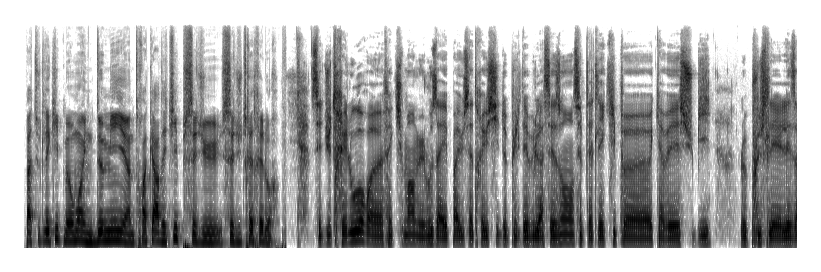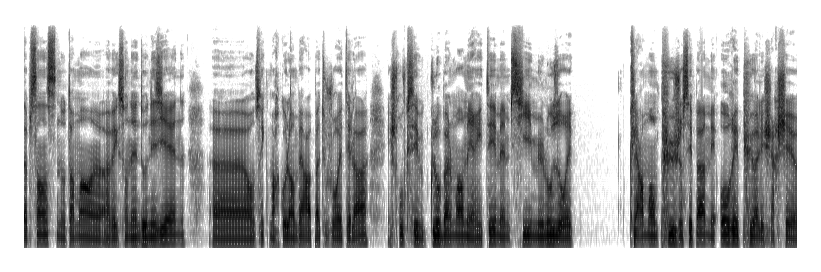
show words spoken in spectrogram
pas toute l'équipe, mais au moins une demi, un trois quarts d'équipe, c'est du, c'est du très très lourd. C'est du très lourd. Euh, effectivement, Mulhouse n'avait pas eu cette réussite depuis le début de la saison. C'est peut-être l'équipe euh, qui avait subi le plus les, absences, notamment euh, avec son indonésienne. Euh, on sait que Margot Lambert a pas toujours été là, et je trouve que c'est globalement mérité, même si Mulhouse aurait clairement pu, je sais pas, mais aurait pu aller chercher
